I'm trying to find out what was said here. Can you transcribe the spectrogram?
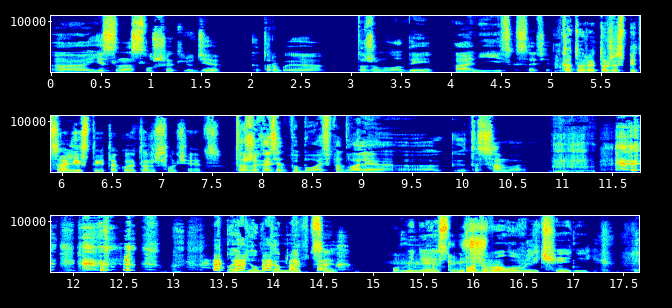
э, если нас слушают люди, которые э, тоже молодые, а они есть, кстати, Которые тоже специалисты, и такое тоже случается. тоже хотят побывать в подвале, э, это самое. Пойдем ко мне в цех. У меня есть подвал увлечений.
